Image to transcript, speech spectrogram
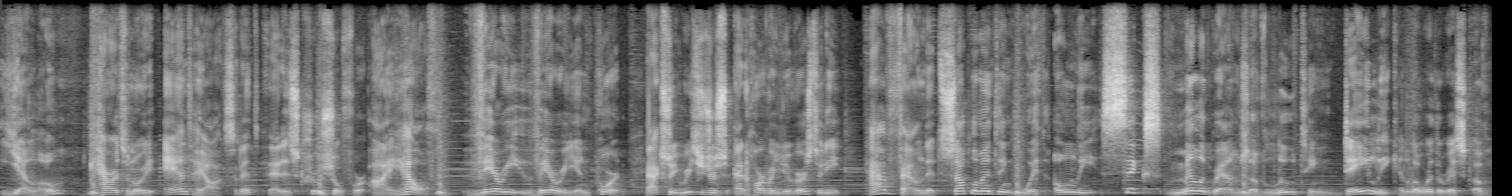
yellow carotenoid antioxidant that is crucial for eye health. Very, very important. Actually, researchers at Harvard University have found that supplementing with only 6 milligrams of lutein daily can lower the risk of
